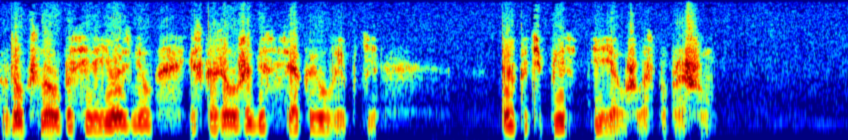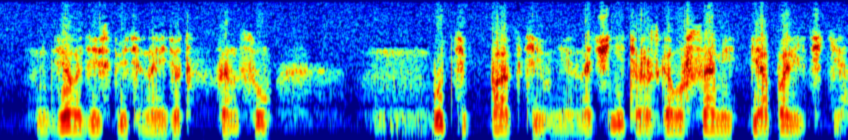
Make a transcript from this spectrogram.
вдруг снова посерьезнел и сказал уже без всякой улыбки. «Только теперь и я уж вас попрошу. Дело действительно идет к концу. Будьте поактивнее, начните разговор сами и о политике».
